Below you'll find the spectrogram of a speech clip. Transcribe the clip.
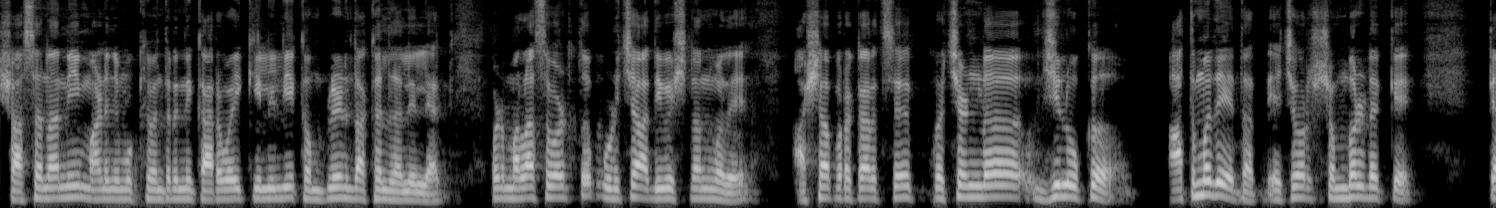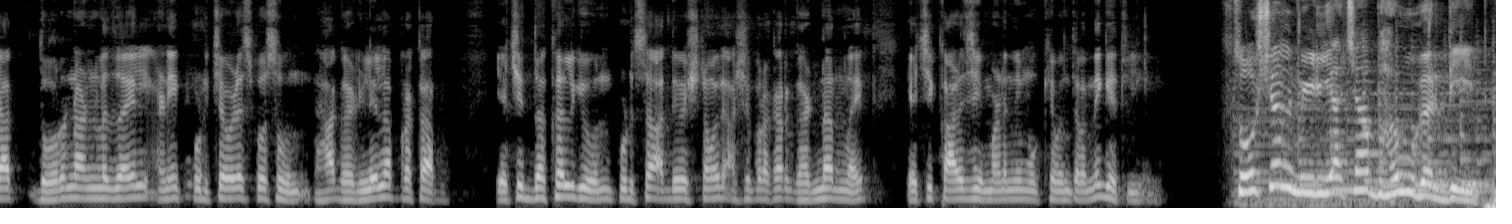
शासनाने माननीय मुख्यमंत्र्यांनी कारवाई केलेली कंप्लेंट दाखल झालेल्या आहेत. पण मला असं वाटतं पुढच्या अधिवेशनांमध्ये अशा प्रकारचे प्रचंड जी लोक आतमध्ये येतात याच्यावर शंभर टक्के त्यात धोरण आणलं जाईल आणि पुढच्या वेळेसपासून हा घडलेला प्रकार याची दखल घेऊन पुढच्या अधिवेशनामध्ये असे प्रकार घडणार नाहीत याची काळजी माननीय मुख्यमंत्र्यांनी घेतली. सोशल मीडियाच्या भाऊ गर्दीत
